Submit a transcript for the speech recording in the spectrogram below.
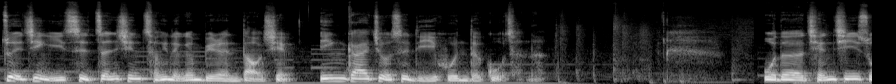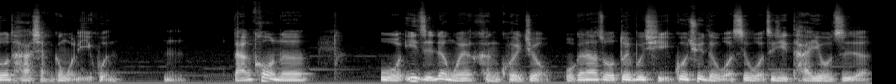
最近一次真心诚意的跟别人道歉，应该就是离婚的过程了。我的前妻说她想跟我离婚，嗯，然后呢，我一直认为很愧疚，我跟她说对不起，过去的我是我自己太幼稚了，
